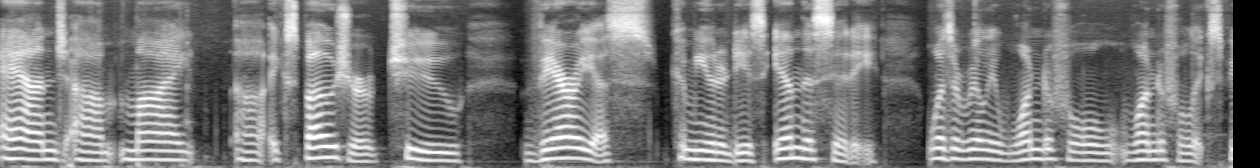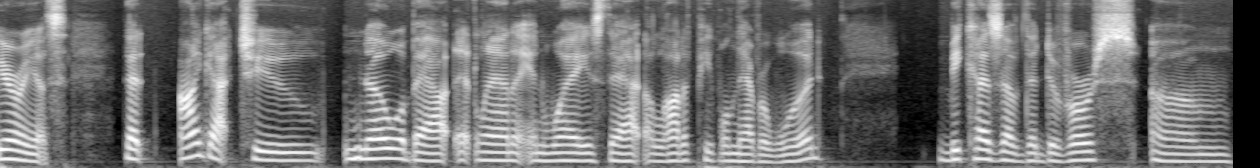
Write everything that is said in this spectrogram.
and um, my uh, exposure to various communities in the city was a really wonderful, wonderful experience I got to know about Atlanta in ways that a lot of people never would because of the diverse um,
